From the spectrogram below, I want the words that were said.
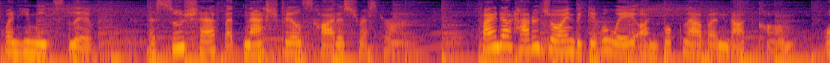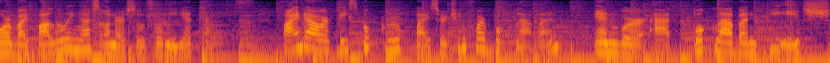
when he meets Liv, a sous chef at Nashville's hottest restaurant. Find out how to join the giveaway on booklaban.com or by following us on our social media accounts. Find our Facebook group by searching for Book Laban, and we're at Book Laban PH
